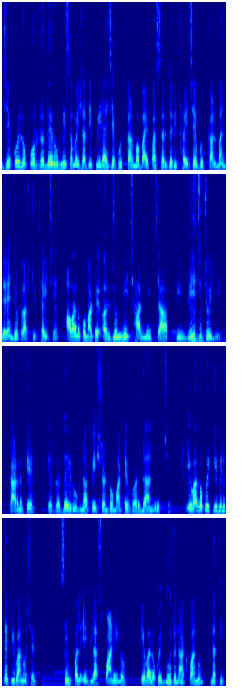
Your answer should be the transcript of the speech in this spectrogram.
જે કોઈ લોકો હૃદયરોગની સમસ્યાથી પીડાય છે, ભૂતકાળમાં બાયપાસ સર્જરી થઈ છે, ભૂતકાળમાં અંદર એન્જિયોપ્લાસ્ટી થઈ છે, આવા લોકો માટે અર્જુનની છાલની ચા પીવી જ જોઈએ. કારણ કે એ હૃદય રોગના પેશન્ટો માટે વરદાન રૂપ છે. એવા લોકોએ કેવી રીતે પીવાનું છે? સિમ્પલ એક ગ્લાસ પાણી લો એવા લોકોએ દૂધ નાખવાનું નથી.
